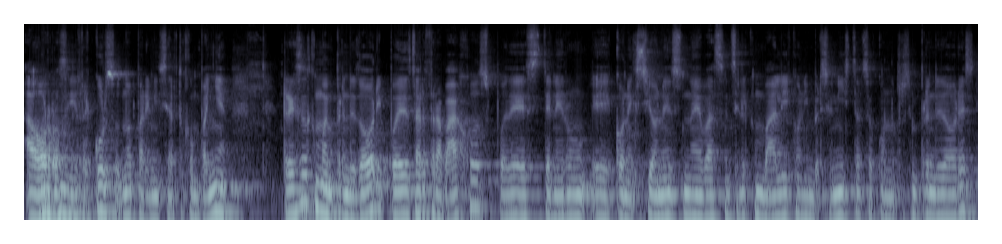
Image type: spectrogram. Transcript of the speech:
ahorros y recursos, ¿no? Para iniciar tu compañía. regresas como emprendedor y puedes dar trabajos, puedes tener eh, conexiones nuevas en Silicon Valley con inversionistas o con otros emprendedores.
